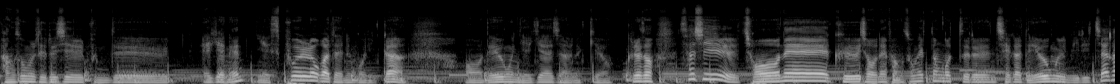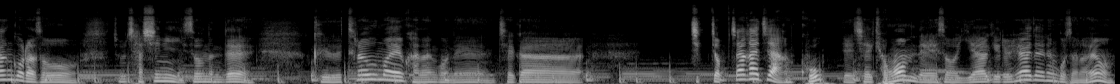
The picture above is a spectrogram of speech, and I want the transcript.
방송을 들으실 분들에게는 예, 스포일러가 되는 거니까 어, 내용은 얘기하지 않을게요. 그래서 사실 전에 그 전에 방송했던 것들은 제가 내용을 미리 짜간 거라서 좀 자신이 있었는데 그 트라우마에 관한 거는 제가 직접 짜가지 않고 예, 제 경험 내에서 이야기를 해야 되는 거잖아요.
